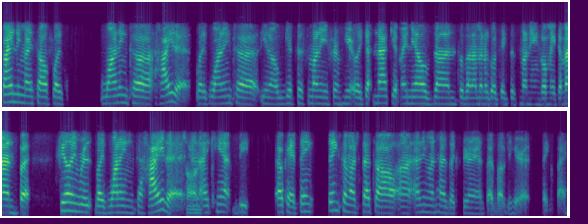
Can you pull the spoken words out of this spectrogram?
finding myself like wanting to hide it, like wanting to, you know, get this money from here, like not get my nails done so then I'm going to go take this money and go make amends, but feeling re- like wanting to hide it Time. and I can't be Okay, thank thanks so much. That's all. Uh, anyone has experience, I'd love to hear it. Thanks, bye.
